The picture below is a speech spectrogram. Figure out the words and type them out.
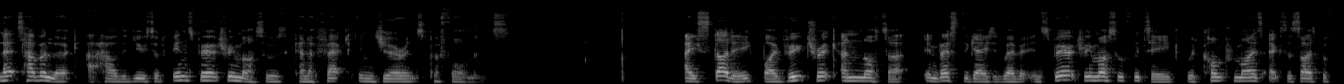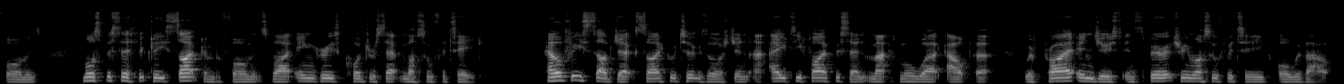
Let's have a look at how the use of inspiratory muscles can affect endurance performance. A study by Wuthrich and Notter investigated whether inspiratory muscle fatigue would compromise exercise performance, more specifically cycling performance via increased quadricep muscle fatigue. Healthy subjects cycled to exhaustion at 85% maximal work output with prior induced inspiratory muscle fatigue or without.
